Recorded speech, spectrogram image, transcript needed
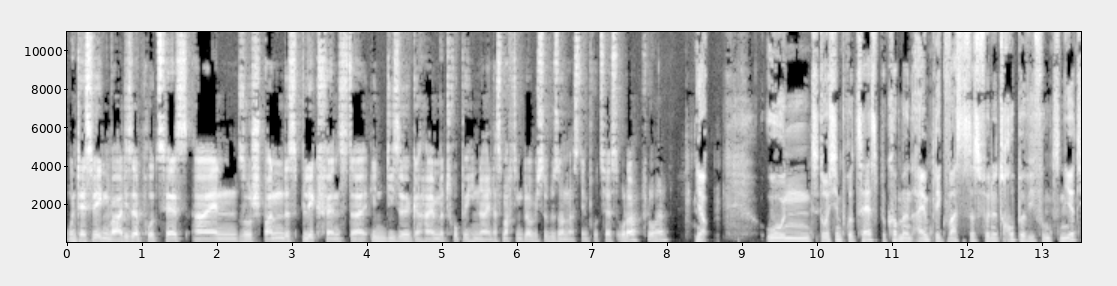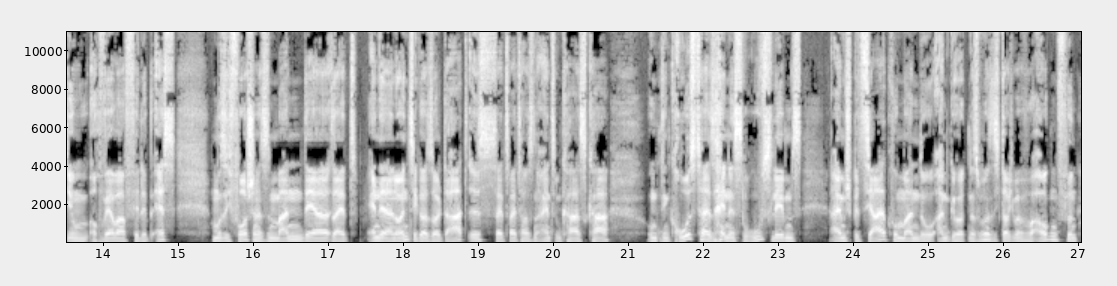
Und deswegen war dieser Prozess ein so spannendes Blickfenster in diese geheime Truppe hinein. Das macht ihn, glaube ich, so besonders, den Prozess, oder, Florian? Ja. Und durch den Prozess bekommt man einen Einblick, was ist das für eine Truppe, wie funktioniert die und auch wer war Philipp S. Muss ich vorstellen, das ist ein Mann, der seit Ende der 90er Soldat ist, seit 2001 im KSK und den Großteil seines Berufslebens einem Spezialkommando angehört. Und das muss man sich, glaube ich, immer vor Augen führen,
